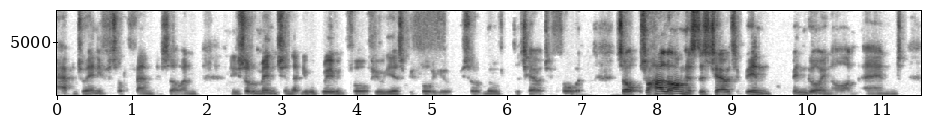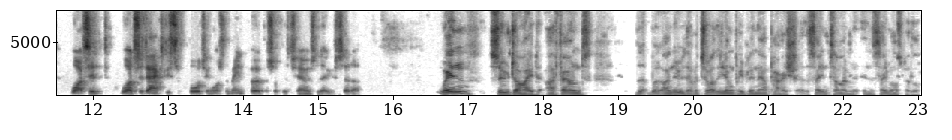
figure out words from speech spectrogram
happen to any sort of family. So, and you sort of mentioned that you were grieving for a few years before you sort of moved the charity forward. So, so how long has this charity been been going on, and what's it what's it actually supporting? What's the main purpose of the charity that you set up? When Sue died, I found that well, I knew there were two other young people in our parish at the same time in the same hospital,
